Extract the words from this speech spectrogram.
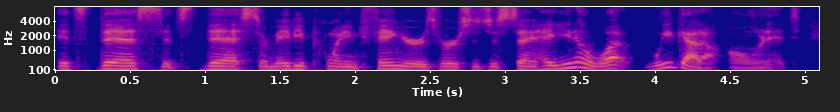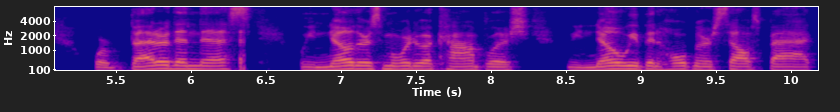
it's this, it's this, or maybe pointing fingers versus just saying, hey, you know what, we got to own it. We're better than this. We know there's more to accomplish. We know we've been holding ourselves back.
